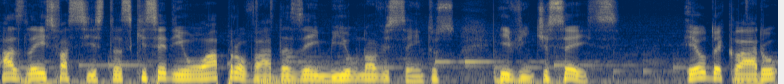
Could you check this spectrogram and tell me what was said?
as leis fascistas que seriam aprovadas em 1926. Eu declaro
